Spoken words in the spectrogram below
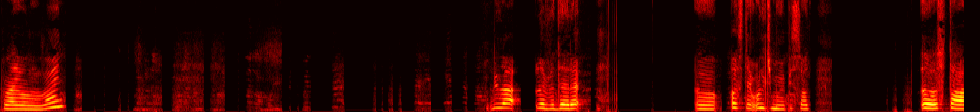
Try online. La revedere. Uh, asta e ultimul episod. Ăsta...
